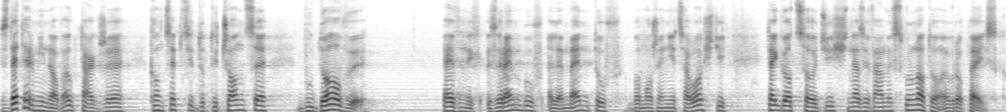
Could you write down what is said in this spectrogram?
zdeterminował także koncepcje dotyczące budowy pewnych zrębów, elementów, bo może nie całości, tego, co dziś nazywamy wspólnotą europejską.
